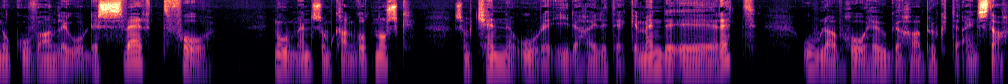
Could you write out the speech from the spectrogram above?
noe vanlige ord. Det er svært få nordmenn som kan godt norsk, som kjenner ordet i det heile tatt. Men det er rett. Olav H. Hauge har brukt det ein stad.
